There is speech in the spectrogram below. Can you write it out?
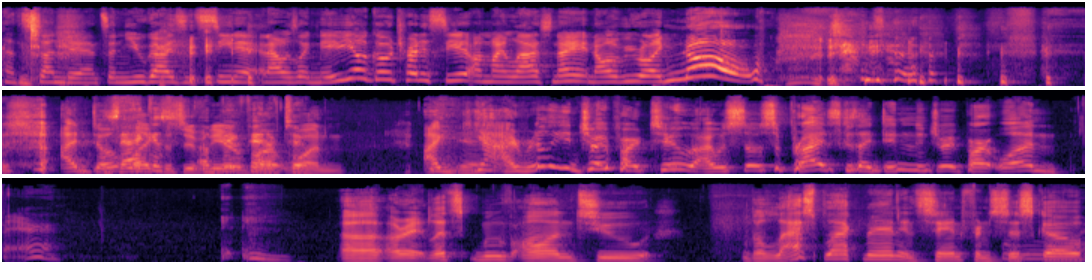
at Sundance, and you guys had seen it, and I was like, maybe I'll go try to see it on my last night, and all of you were like, no. I don't Zach like the souvenir big fan of part one. I yeah. I really enjoy part two. I was so surprised because I didn't enjoy part one. Fair. Uh, all right, let's move on to the Last Black Man in San Francisco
